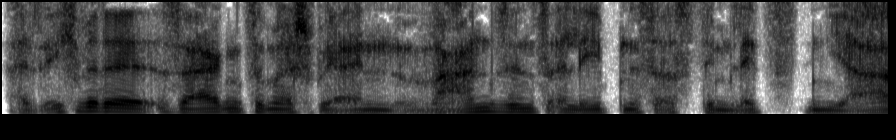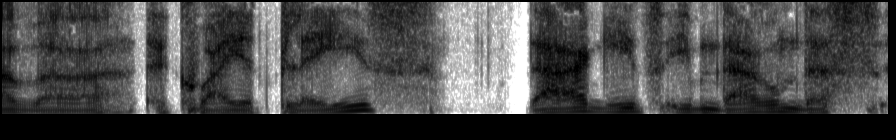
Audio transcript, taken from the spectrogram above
Also ich würde sagen, zum Beispiel ein Wahnsinnserlebnis aus dem letzten Jahr war A Quiet Place da geht's eben darum, dass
